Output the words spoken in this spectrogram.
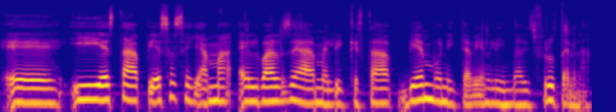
eh, y esta pieza se llama El Vals de Amelie, que está bien bonita, bien linda, disfrútenla.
